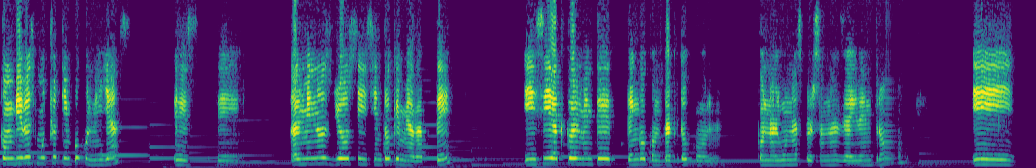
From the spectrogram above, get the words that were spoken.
convives mucho tiempo con ellas, este, al menos yo sí siento que me adapté y sí actualmente tengo contacto con, con algunas personas de ahí dentro y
